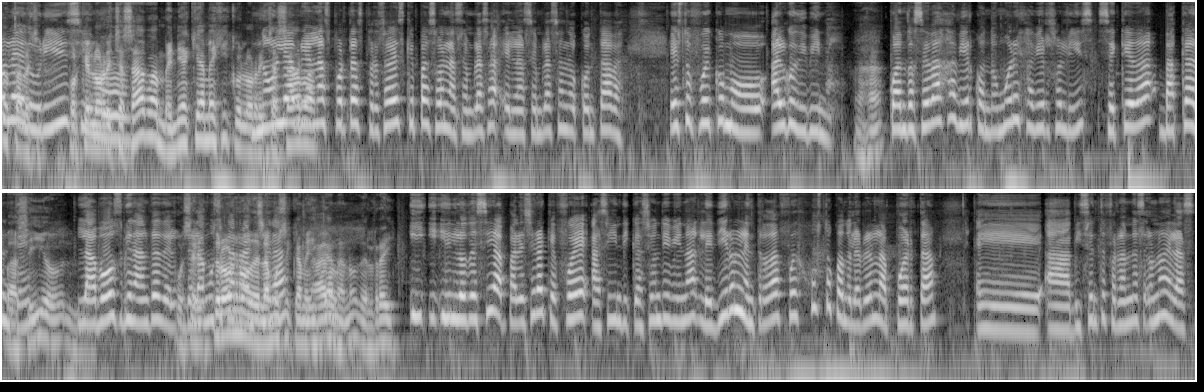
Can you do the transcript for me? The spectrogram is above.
macheteándole talache- durísimo. porque lo rechazaban, venía aquí a México y lo No rechazaban. le abrían las puertas, pero ¿sabes qué pasó? En la semblanza, en la semblanza lo contaba. Esto fue como algo divino. Ajá. Cuando se va Javier, cuando muere Javier Solís, se queda vacante Vacío. la voz grande del- Pues de la música trono de la ranchera. música mexicana, ¿no? Del rey. Y, y- y lo decía, pareciera que fue así indicación divina. Le dieron la entrada, fue justo cuando le abrieron la puerta eh, a Vicente Fernández, una de las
